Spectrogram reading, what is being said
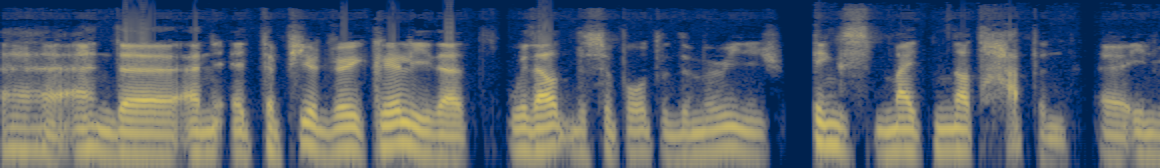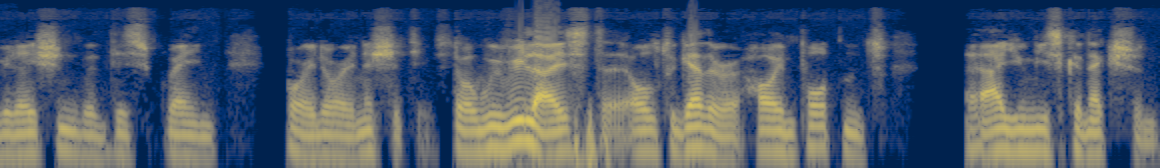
and and it appeared very clearly that without the support of the marine, things might not happen in relation with this grain corridor initiative. So we realized uh, altogether how important uh, IUMI's connection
